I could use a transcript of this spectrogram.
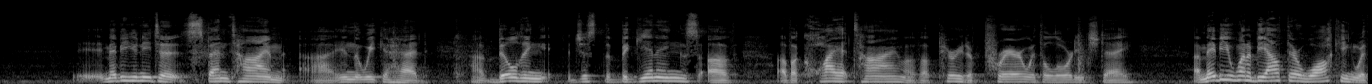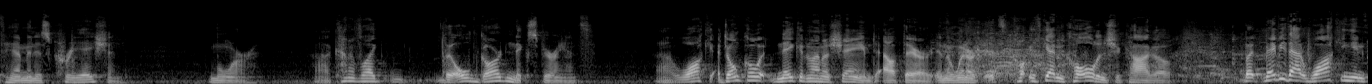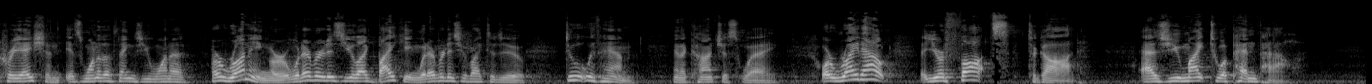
Uh, maybe you need to spend time uh, in the week ahead uh, building just the beginnings of, of a quiet time, of a period of prayer with the Lord each day. Uh, maybe you want to be out there walking with Him in His creation more. Uh, kind of like the old garden experience. Uh, walk, don't go naked and unashamed out there in the winter. It's, it's getting cold in Chicago. But maybe that walking in creation is one of the things you want to, or running, or whatever it is you like, biking, whatever it is you like to do. Do it with Him in a conscious way. Or write out your thoughts to God as you might to a pen pal.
